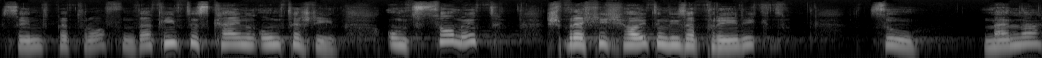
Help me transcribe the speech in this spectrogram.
sind betroffen. Da gibt es keinen Unterschied. Und somit spreche ich heute in dieser Predigt zu Männer,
